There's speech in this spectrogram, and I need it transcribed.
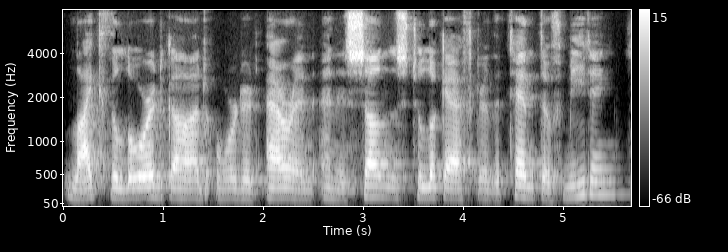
like the Lord God ordered Aaron and his sons to look after the tent of meeting,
